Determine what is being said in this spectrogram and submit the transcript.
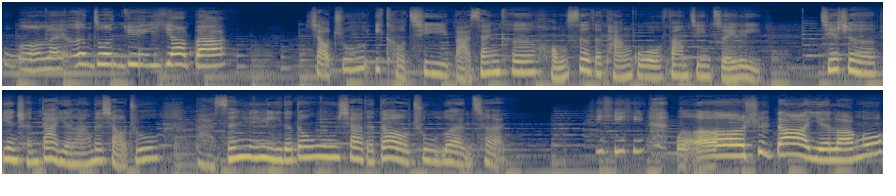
我来恶作剧一下吧。小猪一口气把三颗红色的糖果放进嘴里。接着变成大野狼的小猪，把森林里的动物吓得到处乱窜。嘿嘿嘿，我是大野狼哦！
